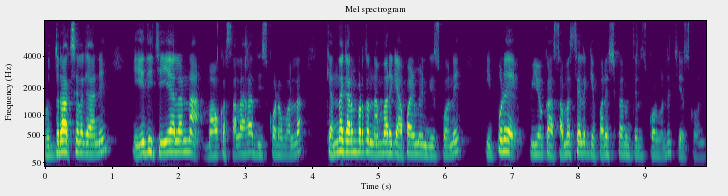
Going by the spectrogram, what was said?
రుద్రాక్షలు కానీ ఏది చేయాలన్నా మా ఒక సలహా తీసుకోవడం వల్ల కింద కనబడుతున్న నెంబర్కి అపాయింట్మెంట్ తీసుకొని ఇప్పుడే మీ యొక్క సమస్యలకి పరిష్కారం తెలుసుకోవడం అంటే చేసుకోండి.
